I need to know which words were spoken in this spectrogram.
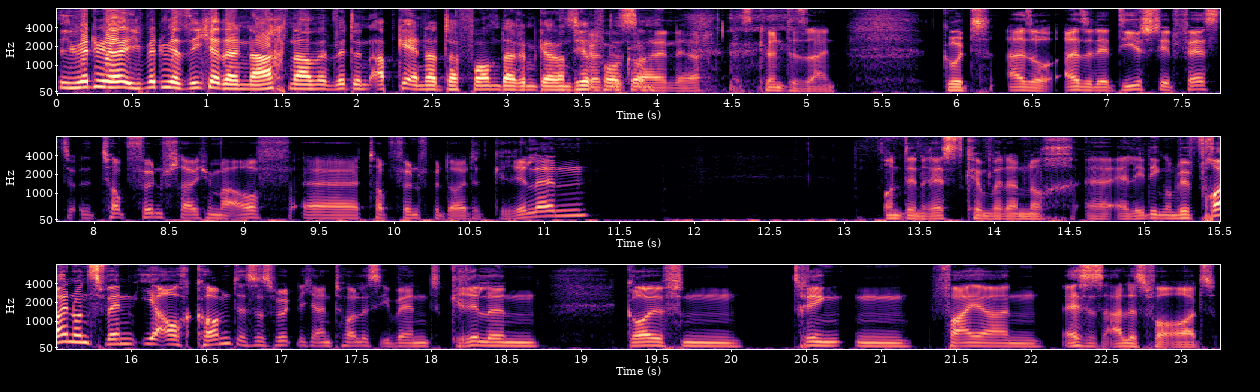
Ich bin mir, ich bin mir sicher, dein Nachname wird in abgeänderter Form darin garantiert könnte vorkommen. sein, ja. Das könnte sein. Gut, also, also der Deal steht fest. Top 5 schreibe ich mir mal auf. Äh, Top 5 bedeutet Grillen. Und den Rest können wir dann noch äh, erledigen. Und wir freuen uns, wenn ihr auch kommt. Es ist wirklich ein tolles Event. Grillen, Golfen, Trinken, Feiern. Es ist alles vor Ort.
